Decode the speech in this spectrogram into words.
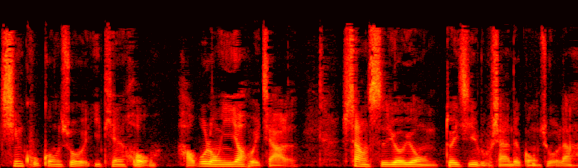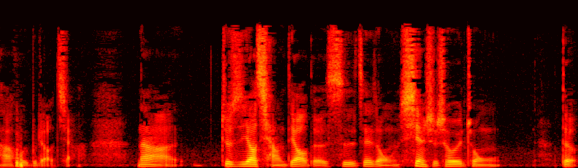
辛苦工作一天后，好不容易要回家了。上司又用堆积如山的工作让他回不了家，那就是要强调的是这种现实社会中的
